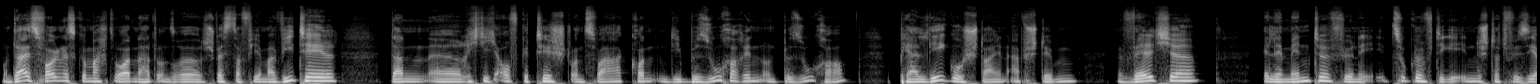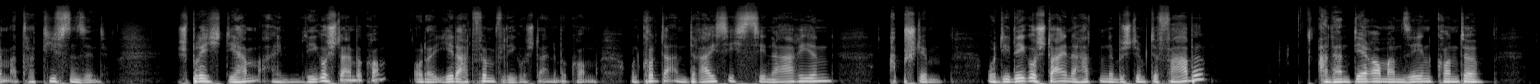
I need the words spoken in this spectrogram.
Und da ist Folgendes gemacht worden. Da hat unsere Schwesterfirma Vitail dann äh, richtig aufgetischt. Und zwar konnten die Besucherinnen und Besucher per Legostein abstimmen, welche Elemente für eine zukünftige Innenstadt für sie am attraktivsten sind. Sprich, die haben einen Legostein bekommen oder jeder hat fünf Legosteine bekommen und konnte an 30 Szenarien abstimmen. Und die Legosteine hatten eine bestimmte Farbe, anhand derer man sehen konnte,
